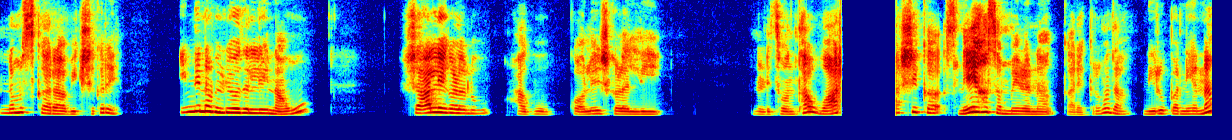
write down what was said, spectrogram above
ನಮಸ್ಕಾರ ವೀಕ್ಷಕರೇ. ಇಂದಿನ ವಿಡಿಯೋದಲ್ಲಿ ನಾವು ಶಾಲೆಗಳಲ್ಲೂ ಹಾಗೂ ಕಾಲೇಜ್ಗಳಲ್ಲಿ ನಡೆಸುವಂಥ ವಾರ್ಷಿಕ ಸ್ನೇಹ ಸಮ್ಮೇಳನ ಕಾರ್ಯಕ್ರಮದ ನಿರೂಪಣೆಯನ್ನು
